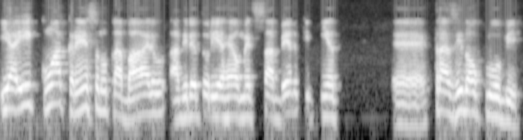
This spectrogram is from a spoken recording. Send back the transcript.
E aí, com a crença no trabalho, a diretoria realmente sabendo que tinha é, trazido ao clube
